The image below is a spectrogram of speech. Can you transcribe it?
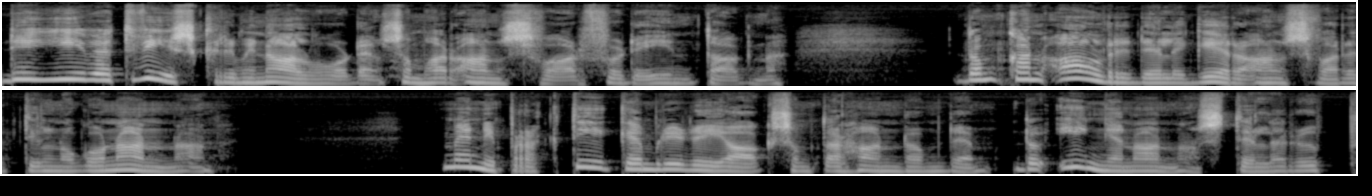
Det är givetvis kriminalvården som har ansvar för de intagna. De kan aldrig delegera ansvaret till någon annan. Men i praktiken blir det jag som tar hand om dem då ingen annan ställer upp.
